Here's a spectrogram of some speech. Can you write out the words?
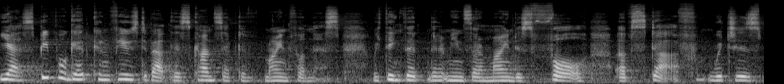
Yes, people get confused about this concept of mindfulness. We think that, that it means that our mind is full of stuff, which is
